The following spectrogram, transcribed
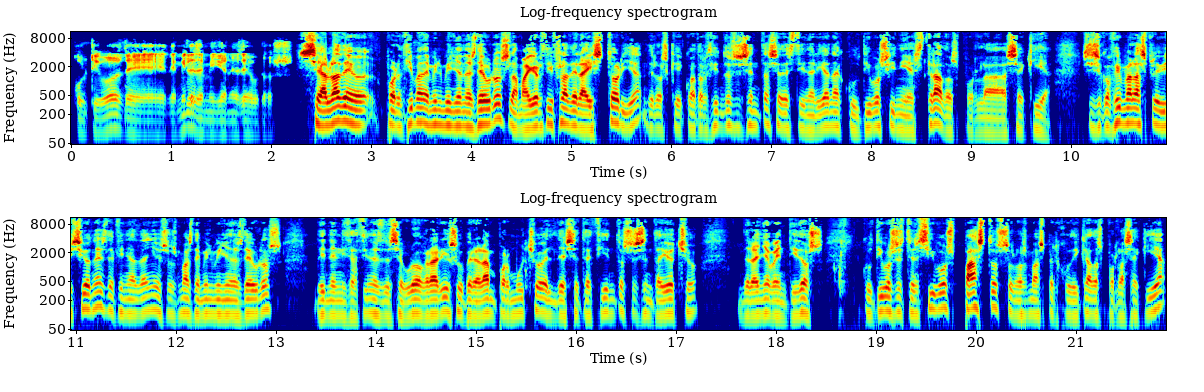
cultivos de, de, miles de millones de euros. Se habla de por encima de mil millones de euros, la mayor cifra de la historia, de los que 460 se destinarían a cultivos siniestrados por la sequía. Si se confirman las previsiones de final de año, esos más de mil millones de euros de indemnizaciones del seguro agrario superarán por mucho el de 768 del año 22. Cultivos extensivos, pastos son los más perjudicados por la sequía.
